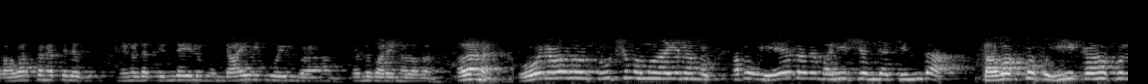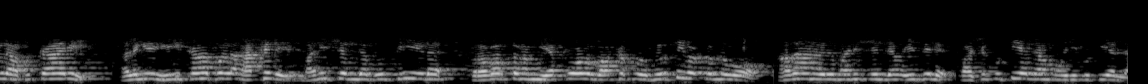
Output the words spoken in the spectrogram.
പ്രവർത്തനത്തിലും നിങ്ങളുടെ ചിന്തയിലും ഉണ്ടായിരിക്കുകയും വേണം എന്ന് പറയുന്നത് അതാണ്. അതാണ്. ഓരോന്നും സൂക്ഷ്മമായി നമ്മൾ. അപ്പൊ ഏതൊരു മനുഷ്യന്റെ ചിന്ത തവക്കുഫ് ഈ കാഫുൽ അഫ്കാരി അല്ലെങ്കിൽ ഈ കാഫുൽ അഖിൽ മനുഷ്യന്റെ ബുദ്ധിയുടെ പ്രവർത്തനം എപ്പോൾ വക്കഫ് നിർത്തിവെക്കുന്നുവോ അതാണ് ഒരു മനുഷ്യന്റെ ഇതിൽ. പശുക്കുട്ടിയല്ല മൂരിക്കുട്ടിയല്ല.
